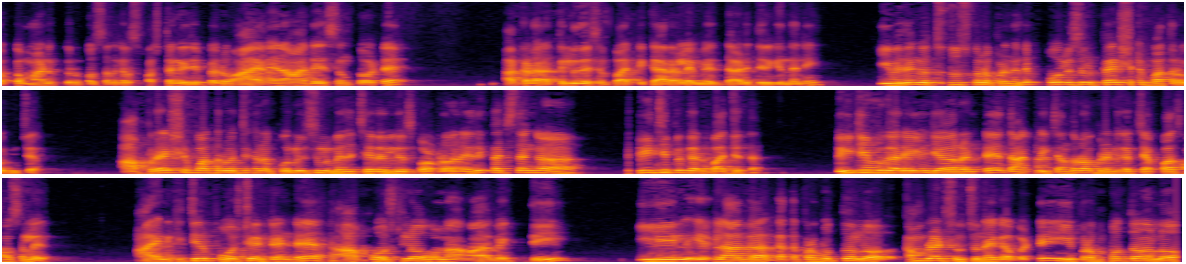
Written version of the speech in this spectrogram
డొక్క మాణిక్య ప్రసాద్ గారు స్పష్టంగా చెప్పారు. ఆయన ఆదేశంతో అక్కడ తెలుగుదేశం పార్టీ కార్యాలయం మీద దాడి జరిగిందని. ఈ విధంగా చూసుకున్నప్పుడు ఏంటంటే పోలీసులు ప్రేక్షక పాత్ర వహించారు. ఆ ప్రేక్షక పాత్ర వచ్చిన పోలీసుల మీద చర్యలు తీసుకోవడం అనేది ఖచ్చితంగా డీజీపీ గారి బాధ్యత. డీజీపీ గారు ఏం చేయాలంటే దానికి చంద్రబాబు నాయుడు గారు చెప్పాల్సిన అవసరం లేదు. ఆయనకి ఇచ్చిన పోస్ట్ ఏంటంటే ఆ పోస్ట్లో ఉన్న ఆ వ్యక్తి ఈ ఇలాగా గత ప్రభుత్వంలో కంప్లైంట్స్ వచ్చున్నాయి కాబట్టి ఈ ప్రభుత్వంలో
